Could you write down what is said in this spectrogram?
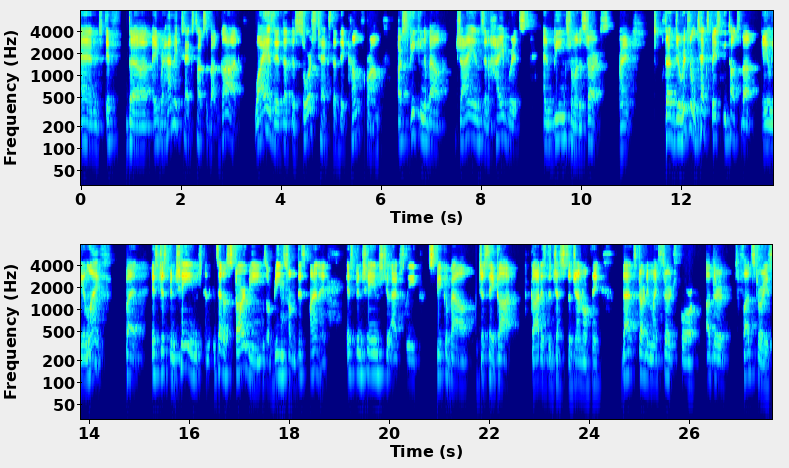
And if the Abrahamic text talks about God, why is it that the source text that they come from are speaking about giants and hybrids and beings from other stars, right? So the original text basically talks about alien life, but it's just been changed. And instead of star beings or beings from this planet, it's been changed to actually speak about just say God. God is the just the general thing. That started my search for other flood stories.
